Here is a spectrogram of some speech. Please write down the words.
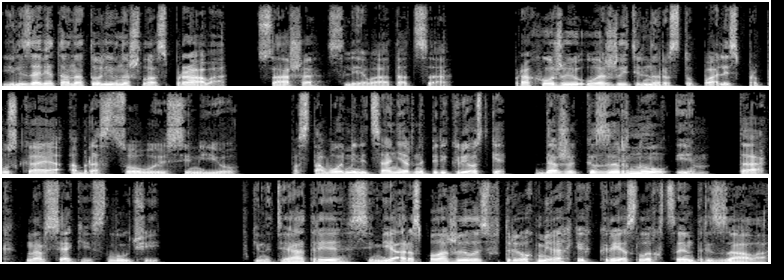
Елизавета Анатольевна шла справа, Саша слева от отца. Прохожие уважительно расступались, пропуская образцовую семью. Постовой милиционер на перекрестке даже козырнул им, так, на всякий случай. Кинотеатре семья расположилась в трех мягких креслах в центре зала.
